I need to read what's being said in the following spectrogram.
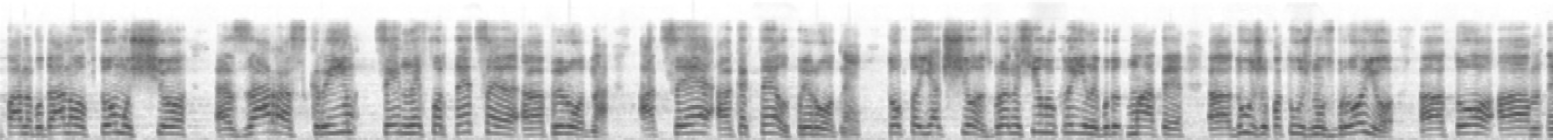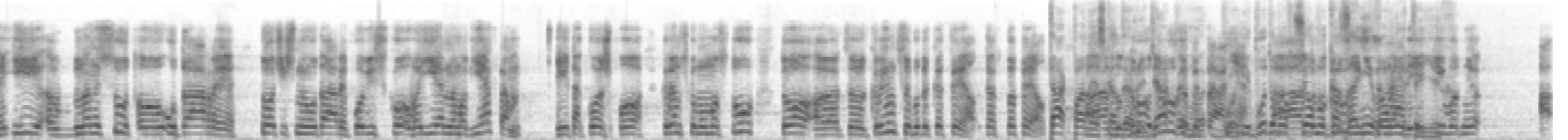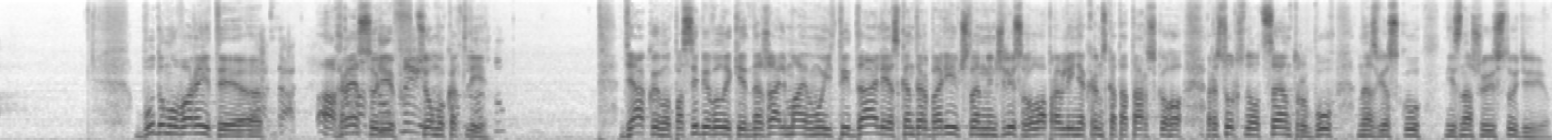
пана Буданова в тому, що а, зараз Крим це не фортеця природна, а це а, коктейль природний. Тобто, якщо збройні сили України будуть мати а, дуже потужну зброю, а, то а, і нанесуть а, удари, точечні удари по військово воєнним об'єктам. і також по Кримському мосту, то е, це Крим це буде котел. котел. Так, пане А, Іскандере, дру- дякуємо. Друге питання. І будемо в цьому казані варити їх. Вони... Будемо варити е, Так, так. агресорів Наступний- в цьому котлі. наступ- Дякуємо, пасибі велике. На жаль, маємо йти далі. Ескандер Барів, член Мінджлісу, голова правління Кримсько-татарського ресурсного центру, був на зв'язку із нашою студією.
